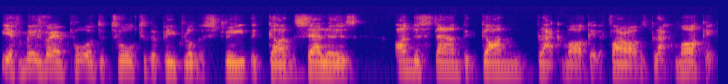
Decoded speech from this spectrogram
yeah, for me, it's very important to talk to the people on the street, the gun sellers, understand the gun black market, the firearms black market,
